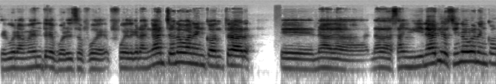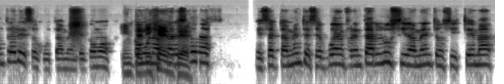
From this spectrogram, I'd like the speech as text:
Seguramente por eso fue, fue el gran gancho. No van a encontrar eh, nada, nada sanguinario, sino van a encontrar eso justamente, como, como una persona exactamente se puede enfrentar lúcidamente a un sistema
